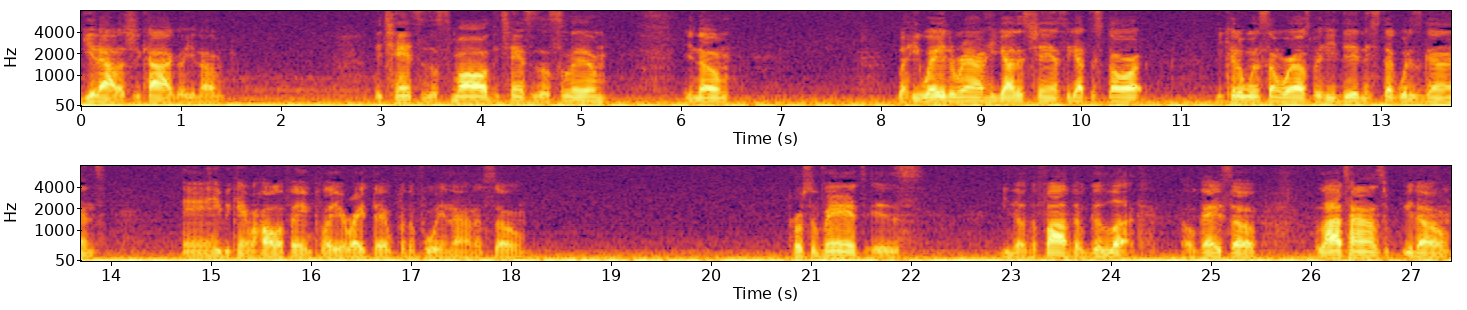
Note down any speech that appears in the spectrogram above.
get out of Chicago. You know, the chances are small, the chances are slim. You know, but he waited around. He got his chance. He got the start. He could have went somewhere else, but he didn't. He stuck with his guns, and he became a Hall of Fame player right there for the 49ers. So perseverance is, you know, the father of good luck. Okay, so a lot of times, you know,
